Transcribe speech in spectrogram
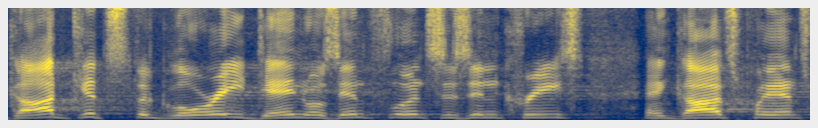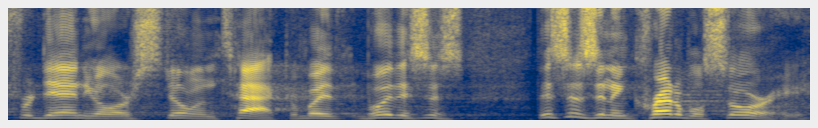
God gets the glory, Daniel's influence is increased, and God's plans for Daniel are still intact. Boy, boy this, is, this is an incredible story.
